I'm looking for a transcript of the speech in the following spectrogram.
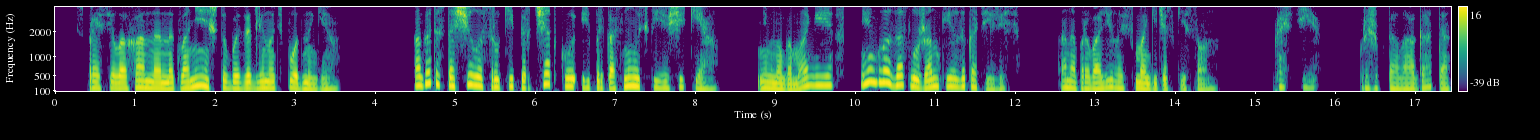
— спросила Ханна, наклоняясь, чтобы заглянуть под ноги. Агата стащила с руки перчатку и прикоснулась к ее щеке. Немного магии, и глаза служанки закатились. Она провалилась в магический сон. «Прости», — прошептала Агата,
